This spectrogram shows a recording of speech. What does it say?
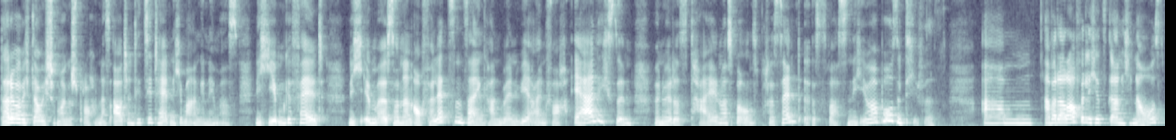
Darüber habe ich, glaube ich, schon mal gesprochen, dass Authentizität nicht immer angenehm ist, nicht jedem gefällt, nicht immer, sondern auch verletzend sein kann, wenn wir einfach ehrlich sind, wenn wir das teilen, was bei uns präsent ist, was nicht immer positiv ist. Ähm, aber darauf will ich jetzt gar nicht hinaus,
